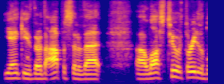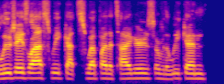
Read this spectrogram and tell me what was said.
Yankees. They're the opposite of that. Uh, lost two of three to the Blue Jays last week. Got swept by the Tigers over the weekend.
